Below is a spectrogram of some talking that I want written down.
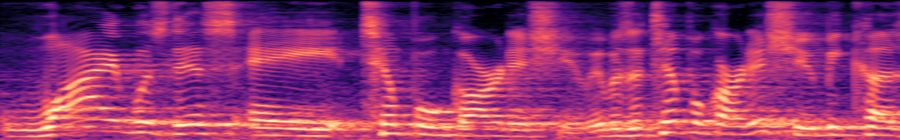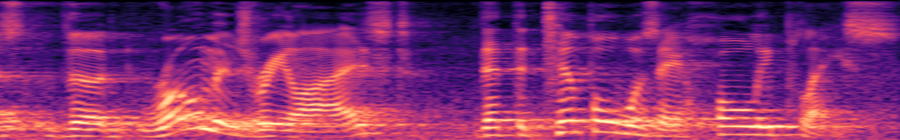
why was this a temple guard issue? It was a temple guard issue because the Romans realized that the temple was a holy place.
